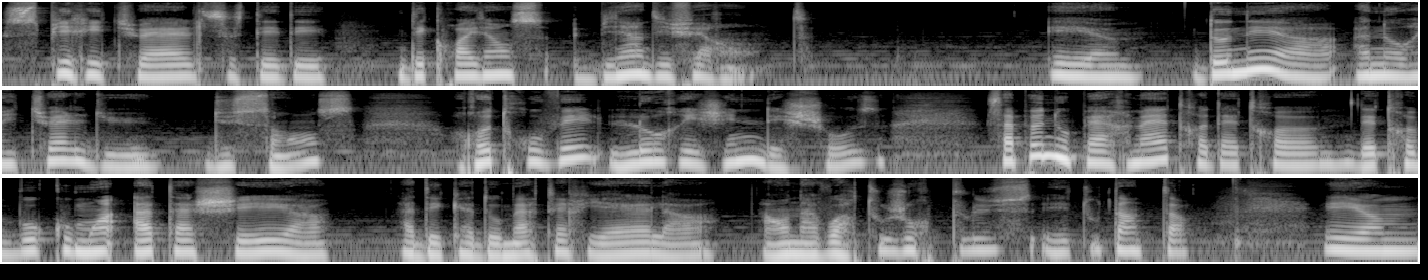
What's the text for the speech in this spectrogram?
spirituelles, c'était des, croyances bien différentes. Et euh, donner à, nos rituels du sens, retrouver l'origine des choses, ça peut nous permettre d'être, beaucoup moins attachés à, des cadeaux matériels, à, à, en avoir toujours plus et tout un tas. Et, euh,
